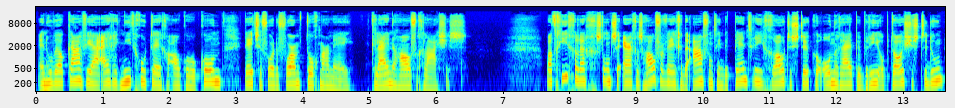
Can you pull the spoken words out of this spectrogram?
en hoewel Kavia eigenlijk niet goed tegen alcohol kon, deed ze voor de vorm toch maar mee. Kleine halve glaasjes. Wat giegelig stond ze ergens halverwege de avond in de pantry grote stukken onrijpe brie op toosjes te doen,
